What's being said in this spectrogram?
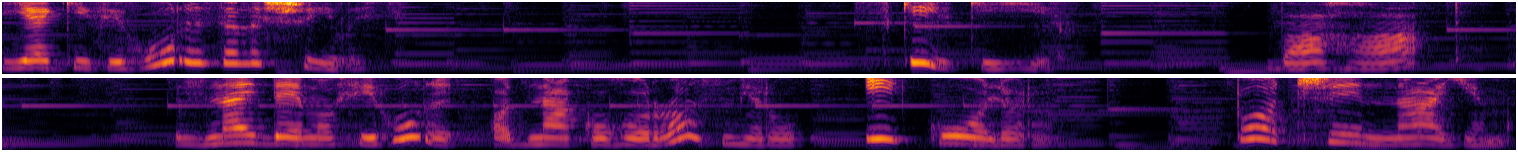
Які фігури залишились? Скільки їх? Багато. Знайдемо фігури однакового розміру і кольору. Починаємо.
